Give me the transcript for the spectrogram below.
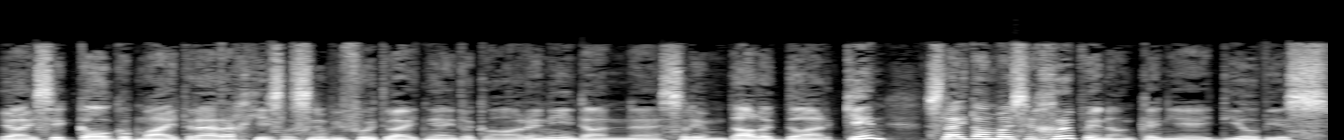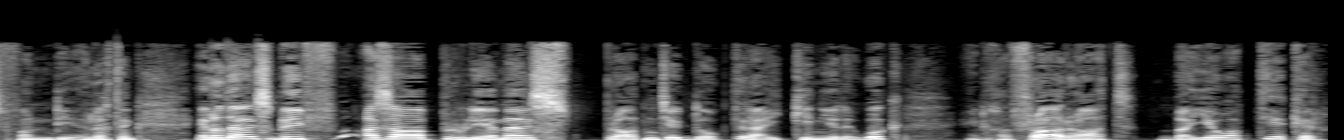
Ja, hy sê kalk op my het regtig, jy sal sien op die foto hy het nie eintlik hare nie, dan uh, sal jy hom dadelik daar ken. Sluit aan by sy groep en dan kan jy deel wees van die inligting. En onthou asseblief, as daar probleme is, praat met jou dokter, hy ken julle ook en gaan vra raad by jou apteker.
